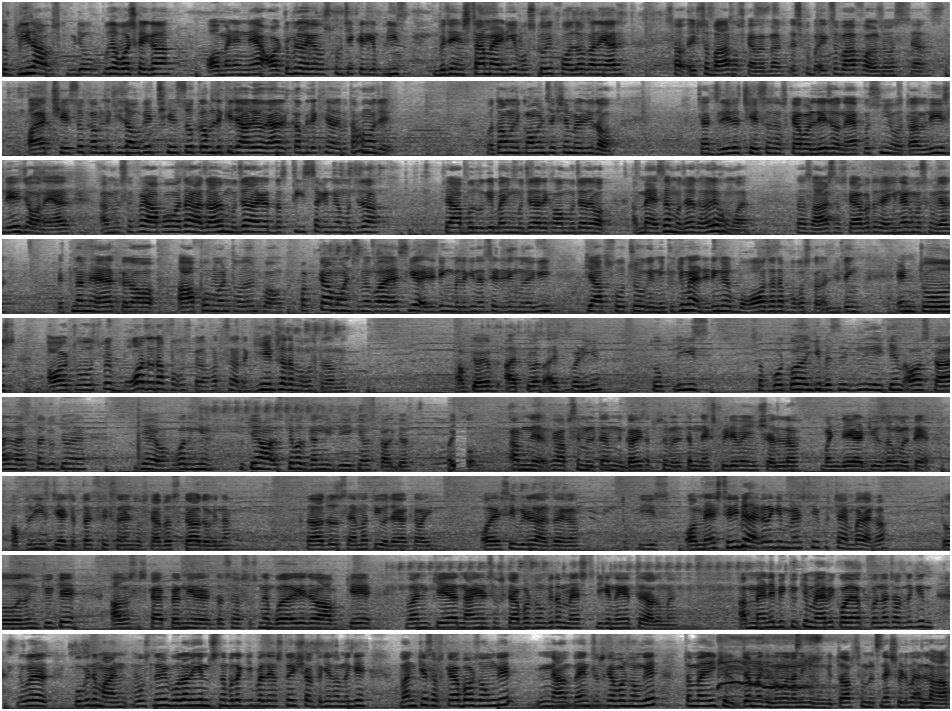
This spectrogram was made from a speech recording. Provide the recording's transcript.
तो प्लीज़ आप उसकी वीडियो पूरा वॉच करिएगा। और मैंने नया ऑटो भी लगाया उसको भी चेक करिएगा प्लीज़ मुझे इंस्टाग्राम आई डी है, उसको भी फॉलो करना यार। सौ एक सौ बारह सब्सक्राइबर बस। इसको एक सौ बारह फॉलो बस, यार। और यार छः सौ कब लेके जाओगे? छः सौ कब लेके जा रहे हो यार? कब लेके जा रहे हो? बताओ मुझे। बताओ मुझे कमेंट सेक्शन में जल्दी बताओ। चाहे जल्दी से छः सौ सब्सक्राइबर ले जाओ ना यार कुछ नहीं होता। प्लीज़ ले जाओ ना यार। अब फिर आपको पता है, हज़ार मुझे आएगा, दस, तीस सेकंड का मुझे फिर आप बोलोगे, भाई, मुझे दिखाओ मुझे दिखाओ। अब मैं ऐसा मुझे थोड़ा दिखाऊँगा। तो हज़ार सब्सक्राइबर तो चाहिए ना, कम से कम यार। इतना मेहनत करो आपको वन थाउज़ेंड पक्का अमाउंट मेरे को ऐसी एडिटिंग मिलेगी ऐसी एडिटिंग मिलेगी कि आप सोचोगे नहीं क्योंकि मैं एडिटिंग में बहुत ज़्यादा फोकस कर रहा हूँ एडिटिंग इंट्रोज आउटरोज पर बहुत ज़्यादा फोकस कर रहा हूँ हद से ज़्यादा गेम से ज़्यादा फोकस कर रहा हूँ आपके आपके पास आई पड़ी है तो प्लीज़ सपोर्ट करो ये बेसिकली एक गेम और स्काल मैच था क्योंकि मैं क्योंकि नहीं क्योंकि हाँ, इसके पास गन नहीं थी एक गेम स्काल के पास आपसे मिलते हैं गाइस सबसे मिलते हैं नेक्स्ट वीडियो में, इंशाल्लाह मंडे या ट्यूसडे को मिलते हैं। और प्लीज़ यार, जब तक सिक्स हंड्रेड सब्सक्राइबर्स करा दोगे ना। करा दो तो सहमत ही हो जाएगा भाई? और ऐसी वीडियो आता रहेगा तो प्लीज़ और मैच थ्री भी आएगा लेकिन मैच थ्री कुछ टाइम बाद आएगा तो नहीं, क्योंकि आप सब्सक्राइब कर नहीं रहे तो उसने बोला कि जब आपके वन के नाइन हंड्रेड सब्सक्राइबर्स होंगे तो मैच थ्री करने के तैयार हूँ मैं। अब मैंने भी, क्योंकि मैं भी कॉलेब करना चाहता हूँ कि वो भी तो मान उसने भी बोला, लेकिन उसने बोला कि पहले उसने शर्त किया समझे कि वन के सब्सक्राइबर्स होंगे नाइन सब्सक्राइबर्स होंगे तो मैं ही खेल, जब मैं खेलूँगा ना नहीं खेलूँगी। तो आपसे मिलते नेक्स्ट वीडियो में, अल्लाह half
